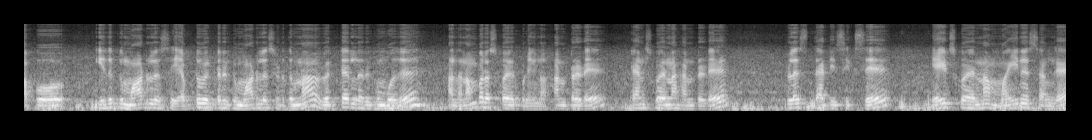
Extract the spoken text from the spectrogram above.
அப்போது இதுக்கு மாடுலஸ் எப் டூ வெக்டருக்கு மாடுலஸ் எடுத்தோம்னா வெக்டரில் இருக்கும்போது அந்த நம்பரை ஸ்கொயர் பண்ணிக்கணும். ஹண்ட்ரடு டென் ஸ்கொயர்னா hundred plus thirty six eight ஸ்கொயர்னால் மைனஸ் அங்கே.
